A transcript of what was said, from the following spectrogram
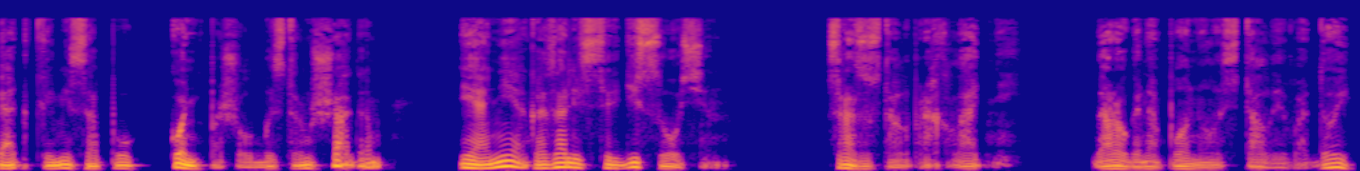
пятками сапог, конь пошел быстрым шагом, и они оказались среди сосен. Сразу стало прохладней. Дорога наполнилась талой водой,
